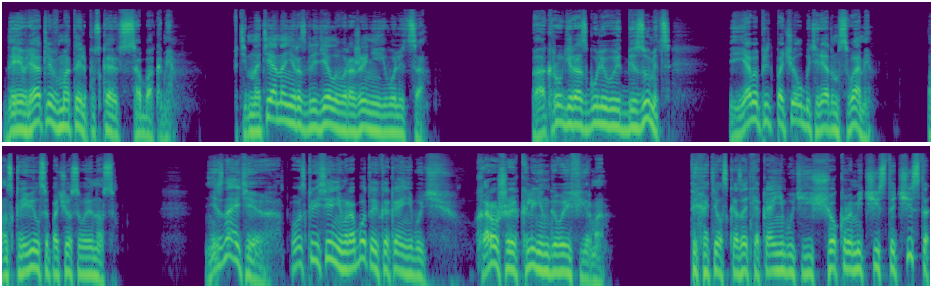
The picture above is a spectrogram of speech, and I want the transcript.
Да и вряд ли в мотель пускают с собаками. В темноте она не разглядела выражение его лица. По округе разгуливает безумец, и я бы предпочел быть рядом с вами. Он скривился, почесывая нос. Не знаете, по воскресеньям работает какая-нибудь хорошая клининговая фирма. «Ты хотел сказать какая-нибудь еще, кроме чисто-чисто?»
